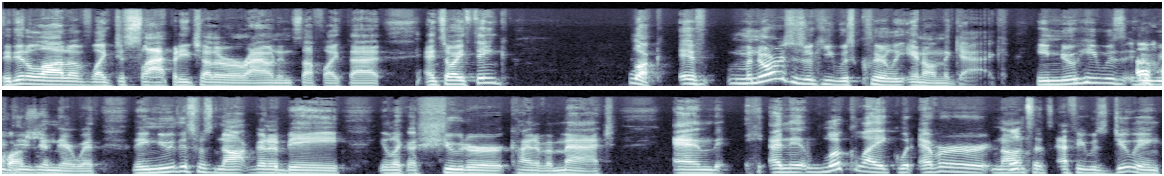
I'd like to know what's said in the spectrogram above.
they did a lot of like just slapping each other around and stuff like that and so i think look if minoru suzuki was clearly in on the gag he knew he was who he was in there with they knew this was not going to be you know, like a shooter kind of a match and and it looked like whatever nonsense Effy was doing,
